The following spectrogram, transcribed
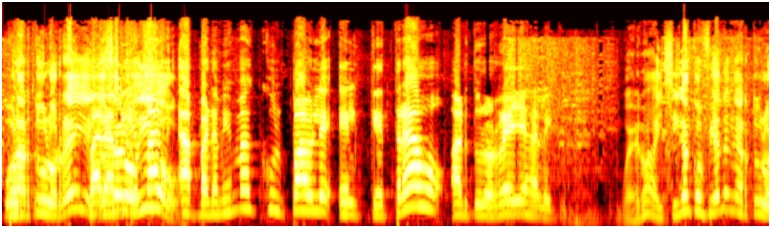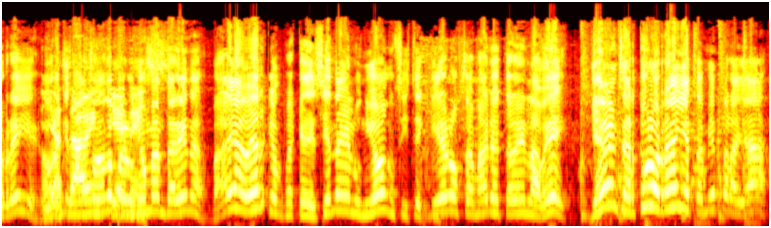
Por Arturo Reyes. Para yo se mí, lo es más, digo. ah, para mí es más culpable el que trajo a Arturo Reyes al equipo. Bueno, ahí sigan confiando en Arturo Reyes. Y Ahora ya que está saben sonando para la Unión. Mandarena. Vaya a ver que, que desciendan en la Unión. Si se quieren los Samarios estar en la B. Llévense a Arturo Reyes también para allá.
